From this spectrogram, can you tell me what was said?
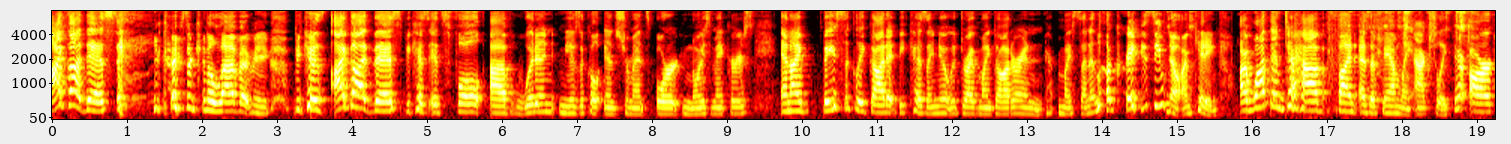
I got this. you guys are gonna laugh at me because I got this because it's full of wooden musical instruments or noisemakers and I basically got it because I knew it would drive my daughter and my son-in-law crazy. No, I'm kidding. I want them to have fun as a family, actually. There are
